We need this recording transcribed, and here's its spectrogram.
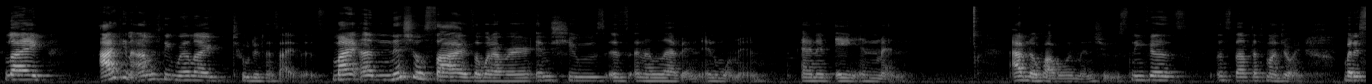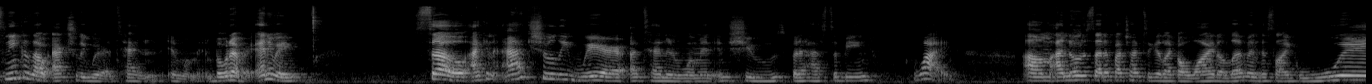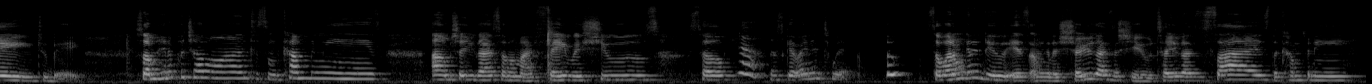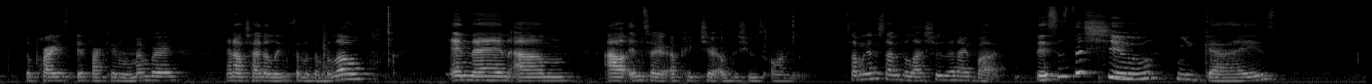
Like, I can honestly wear like two different sizes. My initial size or whatever in shoes is an 11 in women and an 8 in men. I have no problem with men's shoes. Sneakers and stuff, that's my joy. But in sneakers, I would actually wear a 10 in women. But whatever. Anyway, so I can actually wear a 10 in women in shoes, but it has to be wide. Um, I noticed that if I try to get like a wide 11, it's like way too big. So I'm here to put y'all on to some companies, um, show you guys some of my favorite shoes. So yeah, let's get right into it. So what I'm gonna do is I'm gonna show you guys the shoe, tell you guys the size, the company, the price if I can remember, and I'll try to link some of them below. And then um, I'll insert a picture of the shoes on me. So I'm gonna start with the last shoe that I bought. This is the shoe, you guys.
